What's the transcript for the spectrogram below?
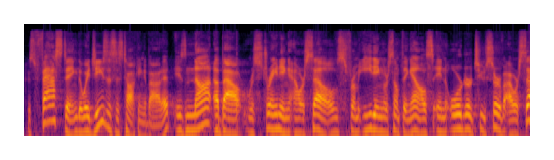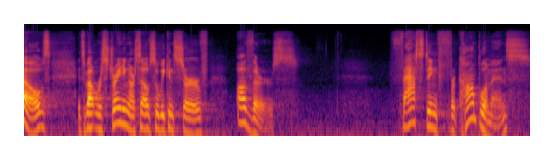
Because fasting, the way Jesus is talking about it, is not about restraining ourselves from eating or something else in order to serve ourselves. It's about restraining ourselves so we can serve others. Fasting for compliments,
